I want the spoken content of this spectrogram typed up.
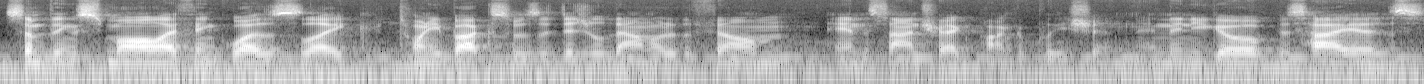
something small I think was like 20 bucks was a digital download of the film and the soundtrack upon completion. And then you go up as high as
